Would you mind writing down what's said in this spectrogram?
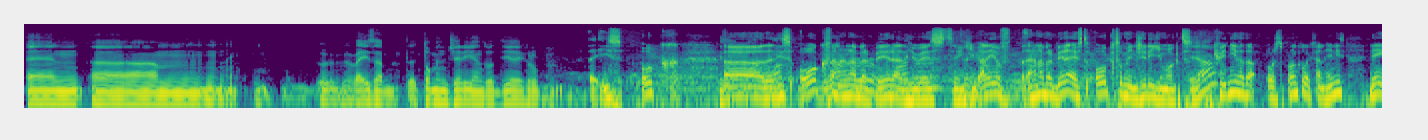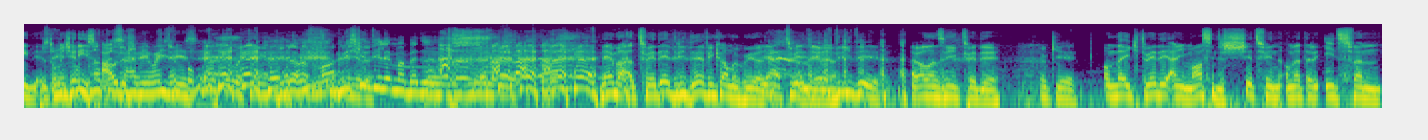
en ehm wat is dat? Tom en Jerry en zo, die groep. Dat is ook, Is dat eh, dat is ook van Hanna-Barbera Warner? geweest, denk ik. Allee, of Hanna-Barbera heeft ook Tom en Jerry gemaakt. Ja? Ik weet niet wat dat oorspronkelijk van hen is. Nee, Tom en Jerry is ouder. Er geen dilemma bij de... Nee, maar 2D, 3D vind ik wel een goeie. Ja, 2D of 3D? Ah, wel, dan zeg ik 2D. Oké. Omdat ik 2D-animatie de shit vind. Omdat er iets van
